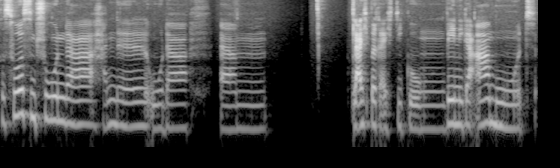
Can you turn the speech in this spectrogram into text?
ressourcenschonender Handel oder ähm, Gleichberechtigung, weniger Armut.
